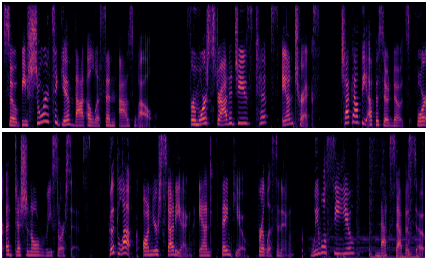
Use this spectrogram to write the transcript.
so be sure to give that a listen as well. For more strategies, tips, and tricks, Check out the episode notes for additional resources. Good luck on your studying, and thank you for listening. We will see you next episode.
